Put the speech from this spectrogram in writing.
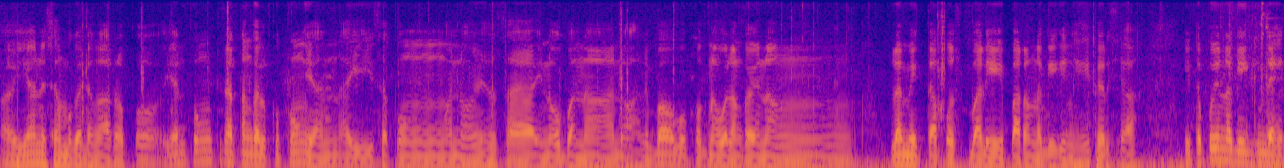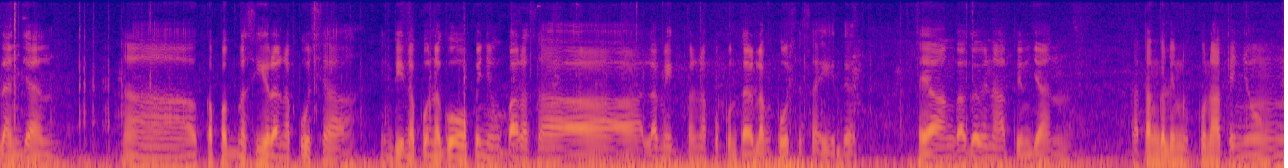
Ayan, isang magandang araw po. Yan pong tinatanggal ko pong yan ay isa pong ano, isa sa Innova na ano, halimbawa po pag nawalan kayo ng lamig tapos bali parang nagiging heater siya. Ito po yung nagiging dahilan dyan na kapag nasira na po siya, hindi na po nag-open yung para sa lamig, pa napupunta lang po siya sa heater. Kaya ang gagawin natin dyan, tatanggalin po natin yung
